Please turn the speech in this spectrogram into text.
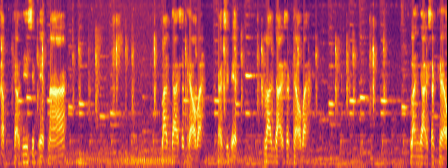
ครับ แถวที่สิบเอ็ดนะลั่นยาวสักแถวไปแถวสิบเอ็ดลั่นยาวสักแถวไปลั่นยาวสักแถว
